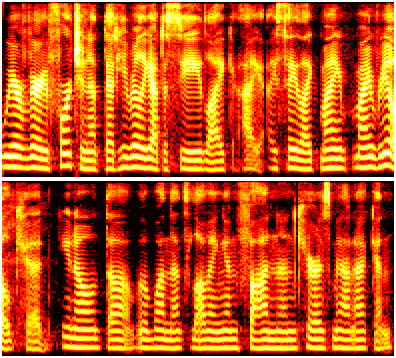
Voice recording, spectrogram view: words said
we're very fortunate that he really got to see like I, I say like my my real kid, you know, the the one that's loving and fun and charismatic, and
